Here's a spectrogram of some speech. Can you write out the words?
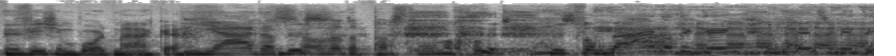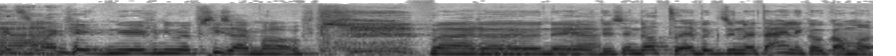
een vision board maken. Ja, dat Dus- zal wel. Dat past helemaal goed. Dus vandaar Ja. dat ik denk, mensen in intentie, maar ik weet het nu even niet meer precies uit mijn hoofd. Maar eh, nee, dus en dat heb ik toen uiteindelijk ook allemaal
